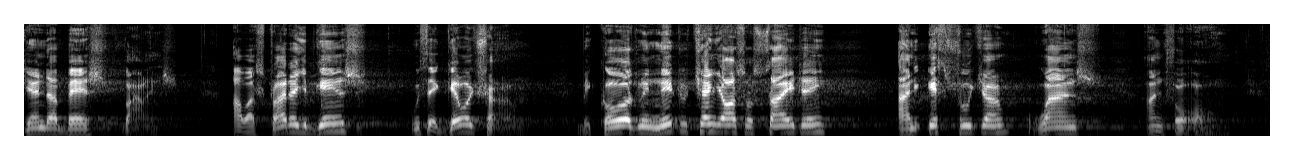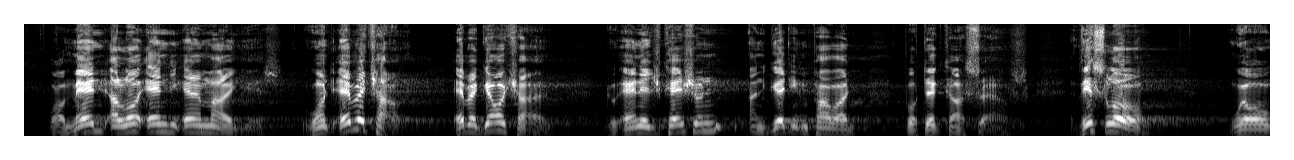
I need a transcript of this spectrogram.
gender-based violence. Our strategy begins with a girl child because we need to change our society and its future once and for all. We made a law ending early marriages. We want every child, every girl child, to earn education and get empowered to protect ourselves. This law will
